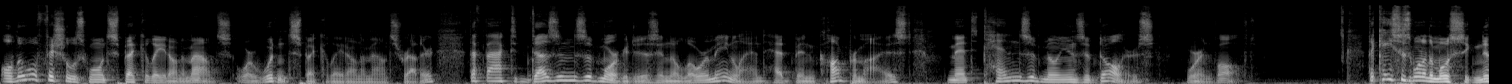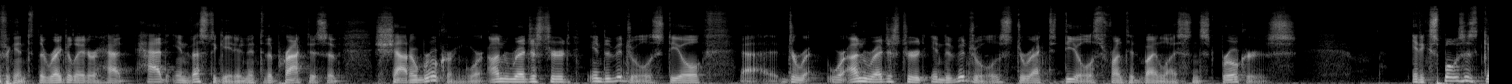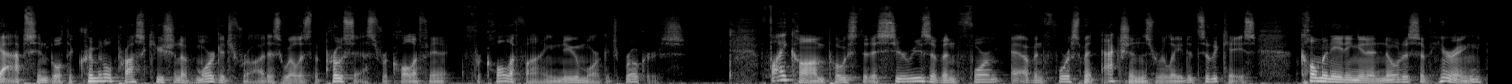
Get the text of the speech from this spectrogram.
Although officials won't speculate on amounts, or wouldn't speculate on amounts rather, the fact dozens of mortgages in the lower mainland had been compromised meant tens of millions of dollars were involved. The case is one of the most significant the regulator had, had investigated into the practice of shadow brokering, where unregistered individuals deal, uh, where unregistered individuals direct deals fronted by licensed brokers. It exposes gaps in both the criminal prosecution of mortgage fraud as well as the process for, qualifi- for qualifying new mortgage brokers. FICOM posted a series of, inform, of enforcement actions related to the case, culminating in a notice of hearing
